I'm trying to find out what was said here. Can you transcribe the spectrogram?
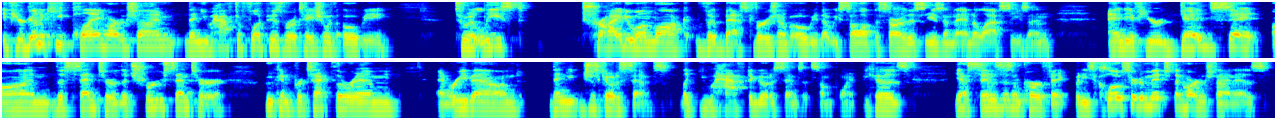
if you're going to keep playing Hartenstein, then you have to flip his rotation with Obi to at least try to unlock the best version of Obi that we saw at the start of the season, the end of last season. And if you're dead set on the center, the true center who can protect the rim and rebound, then you just go to Sims. Like you have to go to Sims at some point because yeah, Sims isn't perfect, but he's closer to Mitch than Hartenstein is.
